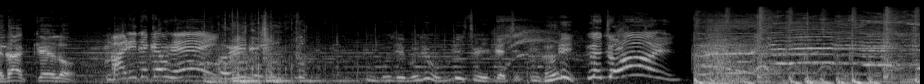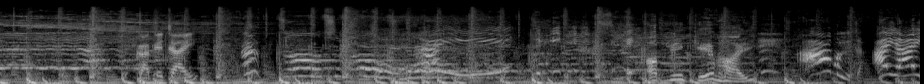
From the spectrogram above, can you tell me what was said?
দেখ কে এলো বাড়িতে কেউ নেই বুঝে বুঝে অভ্যেস হয়ে গেছে না যাই কাকে চাই। আপনি কে ভাই? আই আই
